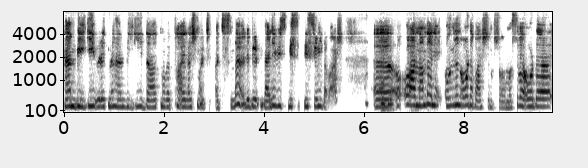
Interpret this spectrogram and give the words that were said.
hem bilgiyi üretme hem bilgiyi dağıtma ve paylaşma açısından öyle bir bence bir, bir misyonu da var. Ee, o, o anlamda hani oyunun orada başlamış olması ve orada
